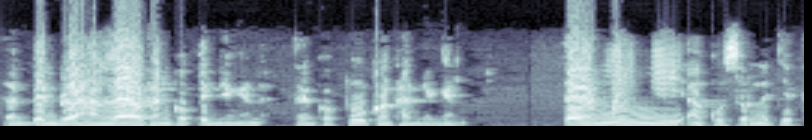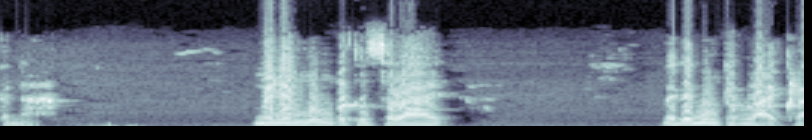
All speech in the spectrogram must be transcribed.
ท่านเป็นพระหันแล้วท่านก็เป็นอย่างนั้นท่านก็พูดของท่านอย่างนั้น แต่ไม่มีอกุศลเจตนา ไม่ได้มุ่งประทุษร้าย ไม่ได้มุ่งทำลายใคร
